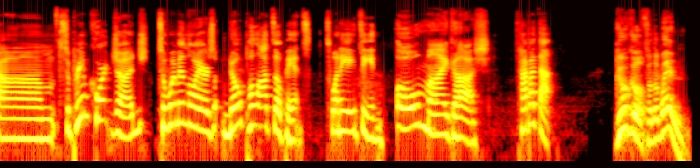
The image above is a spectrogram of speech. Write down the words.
Um, Supreme Court judge to women lawyers, no palazzo pants. 2018. Oh my gosh. How about that? Google for the win.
